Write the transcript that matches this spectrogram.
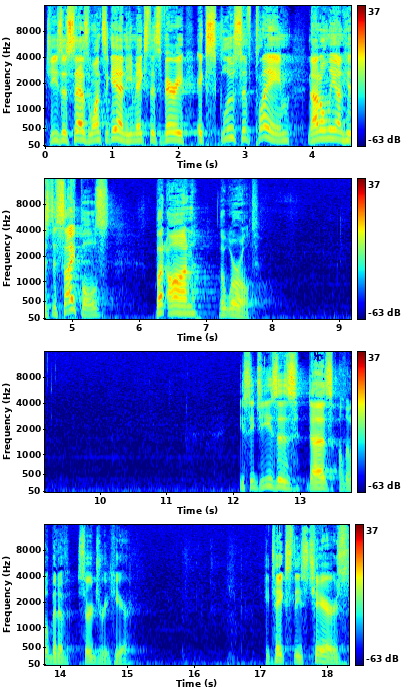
Jesus says once again, he makes this very exclusive claim, not only on his disciples, but on the world. You see, Jesus does a little bit of surgery here. He takes these chairs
